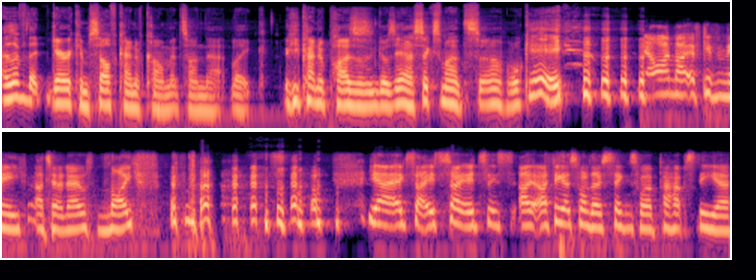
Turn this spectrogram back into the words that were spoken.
I love that Garak himself kind of comments on that. Like he kind of pauses and goes, "Yeah, six months. Oh, okay." now I might have given me, I don't know, life. so, yeah, exactly. So it's it's. I, I, think it's one of those things where perhaps the. Uh,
